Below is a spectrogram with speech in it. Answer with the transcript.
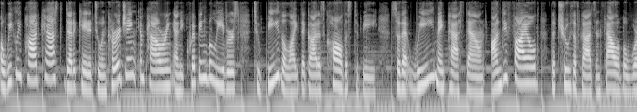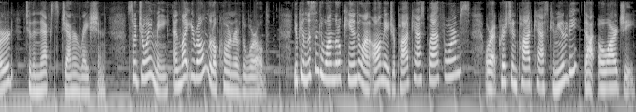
a weekly podcast dedicated to encouraging, empowering, and equipping believers to be the light that God has called us to be, so that we may pass down undefiled the truth of God's infallible word to the next generation. So join me and light your own little corner of the world. You can listen to One Little Candle on all major podcast platforms or at ChristianPodcastCommunity.org.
